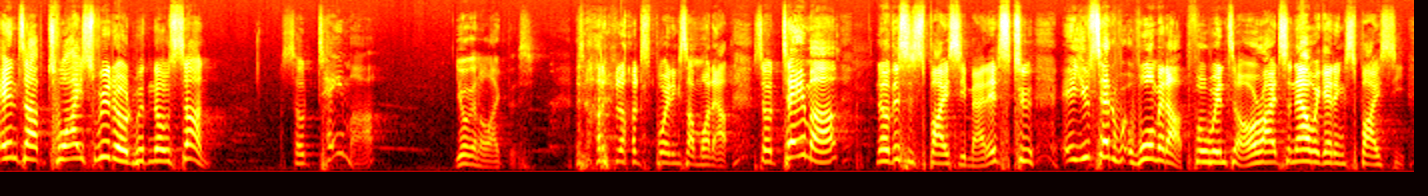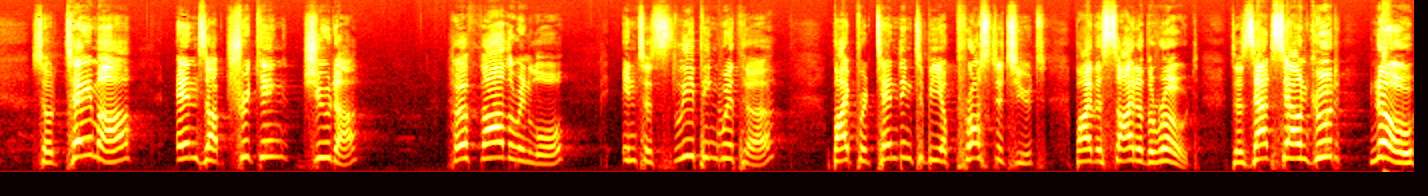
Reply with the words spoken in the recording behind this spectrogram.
ends up twice widowed with no son. So Tamar, you're going to like this. I don't know, I'm just pointing someone out. So Tamar, no, this is spicy, man. It's too, you said warm it up for winter, all right? So now we're getting spicy. So Tamar ends up tricking Judah, her father in law, into sleeping with her by pretending to be a prostitute by the side of the road. Does that sound good? No.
